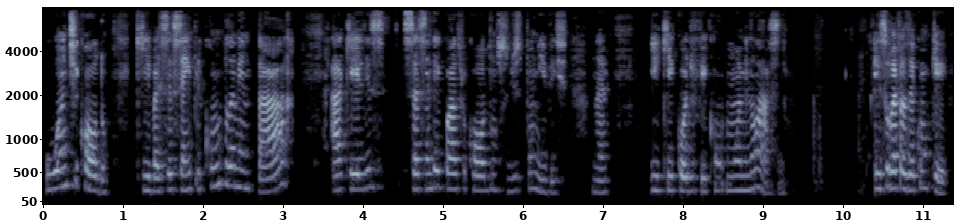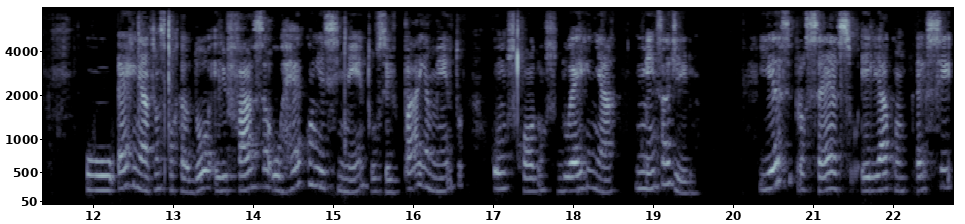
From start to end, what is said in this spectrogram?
o anticódon, que vai ser sempre complementar àqueles 64 códons disponíveis, né? E que codificam um aminoácido. Isso vai fazer com que o RNA transportador ele faça o reconhecimento, ou seja, o pareamento com os códons do RNA mensageiro. E esse processo ele acontece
